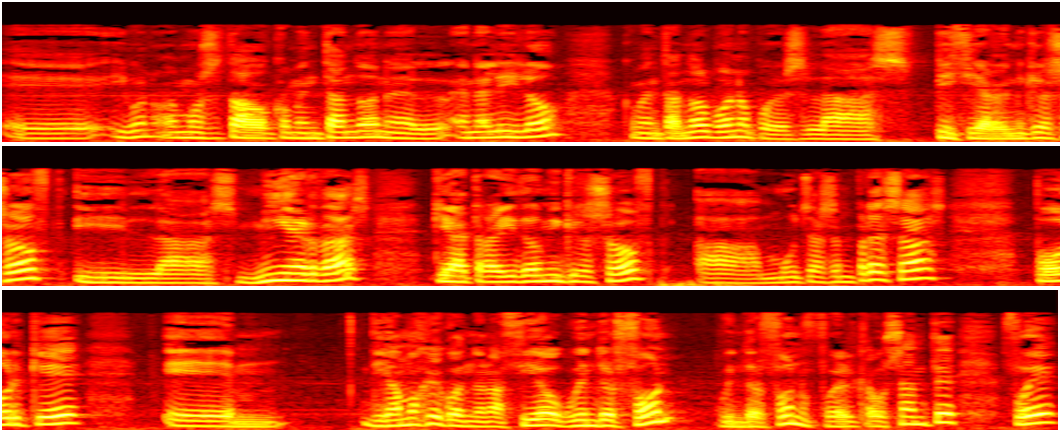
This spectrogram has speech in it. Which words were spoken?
Eh, y bueno, hemos estado comentando en el, en el hilo, comentando, bueno, pues las picias de Microsoft y las mierdas que ha traído Microsoft a muchas empresas, porque eh, digamos que cuando nació Windows Phone, Windows Phone fue el causante, fue,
